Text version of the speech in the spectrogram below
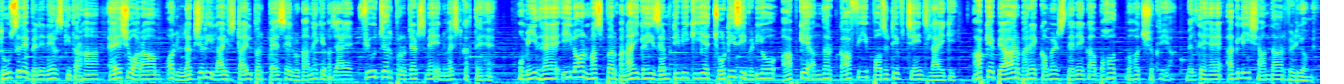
दूसरे बिलीनियर्स की तरह ऐशो आराम और लग्जरी लाइफस्टाइल पर पैसे लुटाने के बजाय फ्यूचर प्रोजेक्ट्स में इन्वेस्ट करते हैं। उम्मीद है इलॉन मस्क पर बनाई गई जेम टीवी की ये छोटी सी वीडियो आपके अंदर काफ़ी पॉजिटिव चेंज लाएगी। आपके प्यार भरे कमेंट्स देने का बहुत बहुत शुक्रिया। मिलते हैं अगली शानदार वीडियो में।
